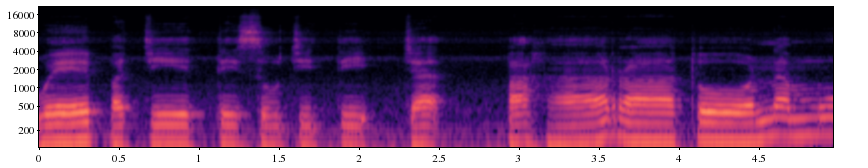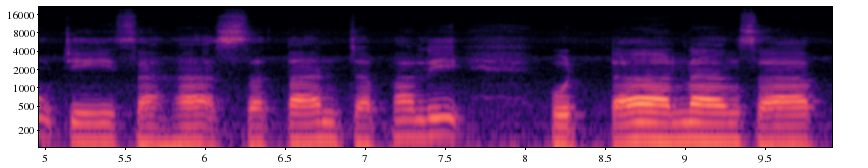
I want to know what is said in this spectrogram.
เวปจิติสุจิติจะปหาราโทนมุจีสหัสตันจะพลิพุตตานังสาเพ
